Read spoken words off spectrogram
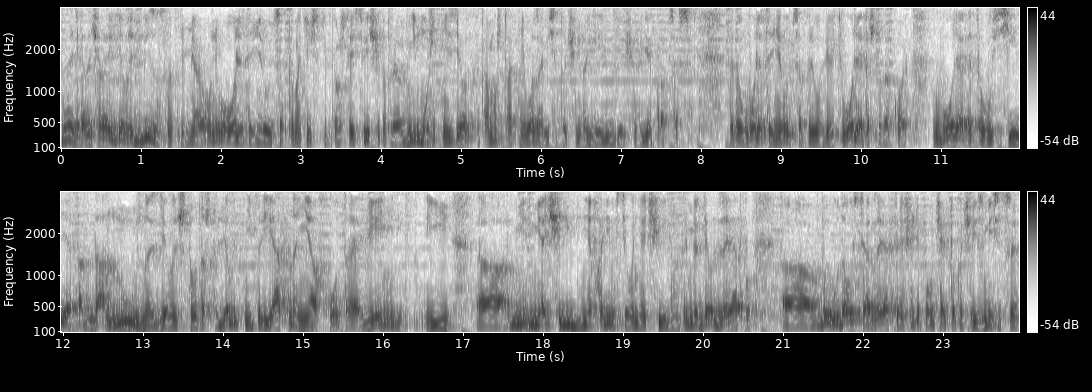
Ну, знаете, когда человек делает бизнес, например, у него воля тренируется автоматически, потому что есть вещи, которые он не может не сделать, потому что от него зависят очень многие люди, очень многие процессы. Поэтому воля тренируется априори. Ведь воля – это что такое? Воля – это усилие, когда нужно сделать что-то, что делать неприятно, неохота, лень и э, не, не очевидно, необходимость его не очевидна. Например, делать зарядку, э, вы удовольствие от зарядки начнете получать только через месяцы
